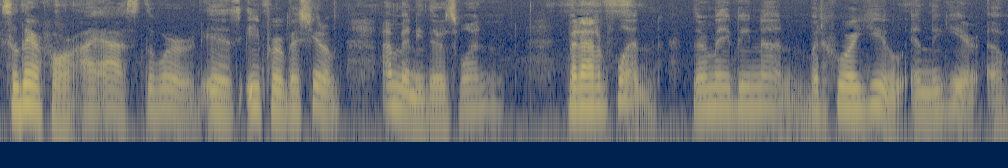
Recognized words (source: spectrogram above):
So therefore, I ask, the word is e. How many? There's one, but out of one, there may be none. But who are you in the year of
